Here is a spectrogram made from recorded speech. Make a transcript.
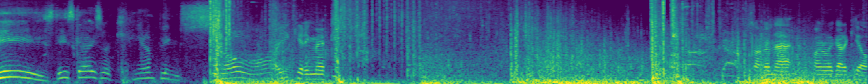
Jeez, these guys are camping so hard. Are you kidding me? Suck on that. Finally got a kill.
